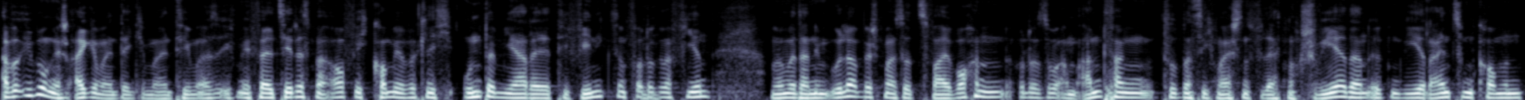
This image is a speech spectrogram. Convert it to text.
aber Übung ist allgemein, denke ich mal, ein Thema. Also ich, mir fällt jedes Mal auf, ich komme ja wirklich unter mir relativ wenig zum Fotografieren. Und wenn man dann im Urlaub ist, mal so zwei Wochen oder so, am Anfang tut man sich meistens vielleicht noch schwer, dann irgendwie reinzukommen.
